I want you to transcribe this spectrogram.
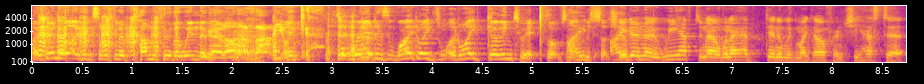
I don't know. What I think someone's going to come through the window, going, "I'll have that." Yoink. So where does? Why do I? Why do I go into it? Like I, I a- don't know. We have to now. When I have dinner with my girlfriend, she has to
